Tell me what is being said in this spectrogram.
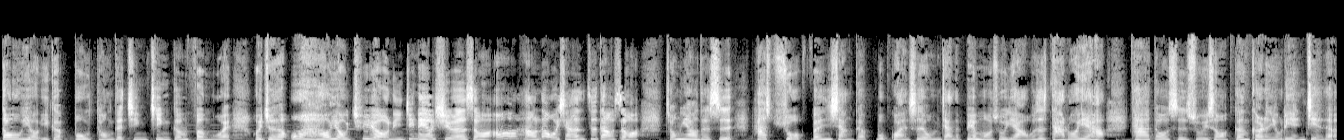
都有一个不同的情境跟氛围，会觉得哇，好有趣哦！你今年又学了什么？哦，好，那我想要知道什么？重要的是，他所分享的，不管是我们讲的变魔术也好，或是塔罗也好，它都是属于什么？跟客人有连接的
